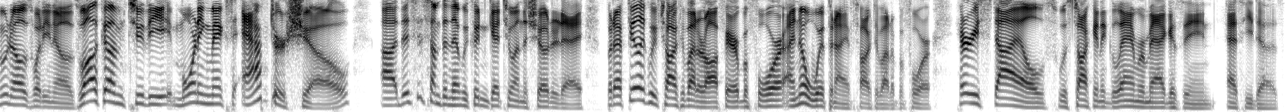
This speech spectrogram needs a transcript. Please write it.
Who knows what he knows? Welcome to the Morning Mix After Show. Uh, this is something that we couldn't get to on the show today, but I feel like we've talked about it off air before. I know Whip and I have talked about it before. Harry Styles was talking to Glamour magazine, as he does,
